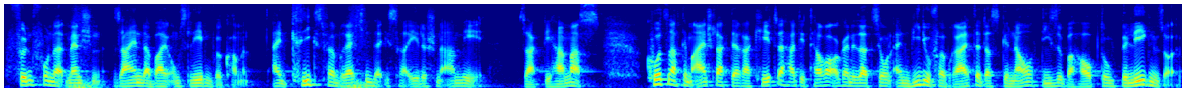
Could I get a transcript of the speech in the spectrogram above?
500 Menschen seien dabei ums Leben gekommen. Ein Kriegsverbrechen der israelischen Armee sagt die Hamas. Kurz nach dem Einschlag der Rakete hat die Terrororganisation ein Video verbreitet, das genau diese Behauptung belegen soll.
